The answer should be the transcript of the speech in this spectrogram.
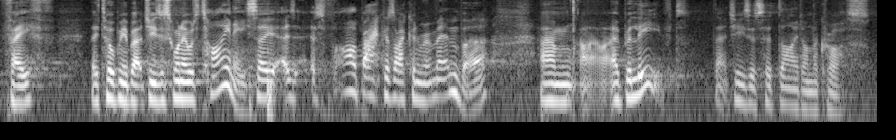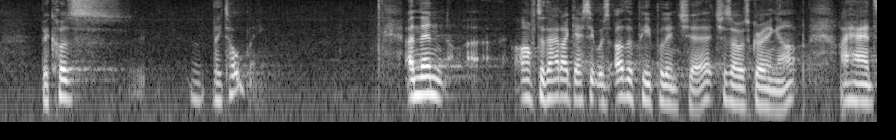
faith. They told me about Jesus when I was tiny. So, as, as far back as I can remember, um, I, I believed that Jesus had died on the cross because they told me. And then uh, after that, I guess it was other people in church as I was growing up. I had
